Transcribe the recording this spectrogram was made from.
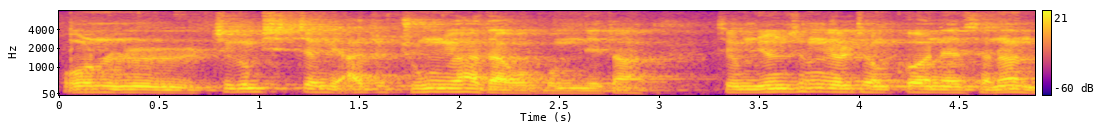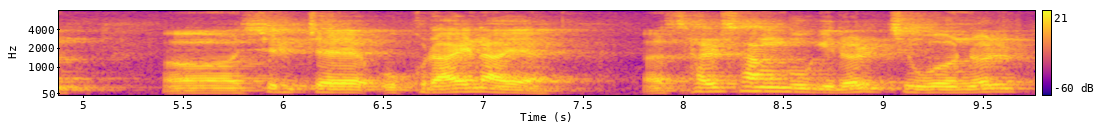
오늘 지금 시점이 아주 중요하다고 봅니다. 지금 윤석열 정권에서는 어, 실제 우크라이나에 어, 살상 무기를 지원을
